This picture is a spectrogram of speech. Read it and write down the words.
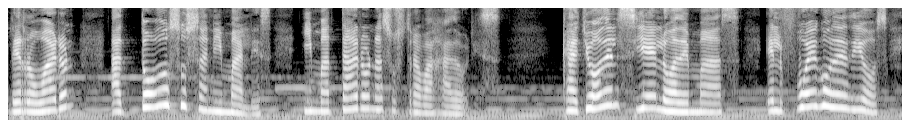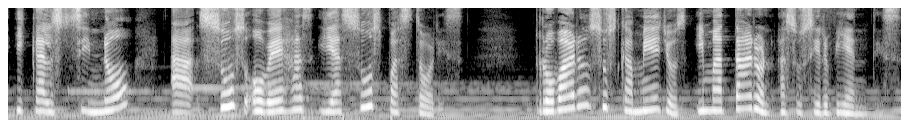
Le robaron a todos sus animales y mataron a sus trabajadores. Cayó del cielo además el fuego de Dios y calcinó a sus ovejas y a sus pastores. Robaron sus camellos y mataron a sus sirvientes.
